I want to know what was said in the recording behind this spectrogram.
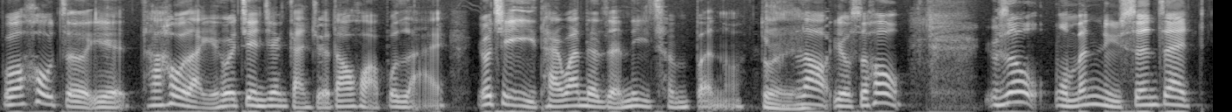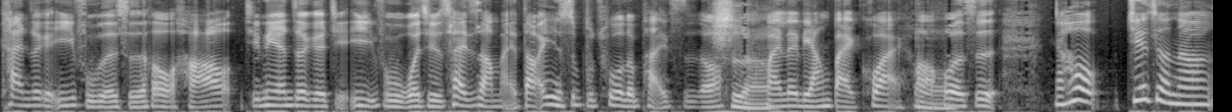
不过后者也，他后来也会渐渐感觉到划不来，尤其以台湾的人力成本哦。对，知道有时候。有时候我们女生在看这个衣服的时候，好，今天这个衣服我其实菜市场买到，哎，也是不错的牌子哦，是啊，买了两百块哈，或者是，然后接着呢，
